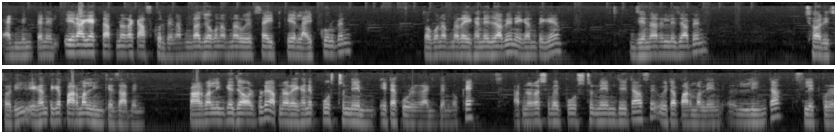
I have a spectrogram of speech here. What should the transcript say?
অ্যাডমিন প্যানেল এর আগে একটা আপনারা কাজ করবেন। আপনারা যখন আপনার ওয়েবসাইটকে লাইভ করবেন, তখন আপনারা এখানে যাবেন, এখান থেকে জেনারেলে যাবেন। সরি সরি এখান থেকে পারমাল লিঙ্কে যাবেন। পারমাল লিঙ্কে যাওয়ার পরে আপনারা এখানে পোস্ট নেম এটা করে রাখবেন ওকে আপনারা সবাই পোস্ট নেম যেটা আছে, ওইটা পারমানেন্ট লিঙ্কটা সিলেক্ট করে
